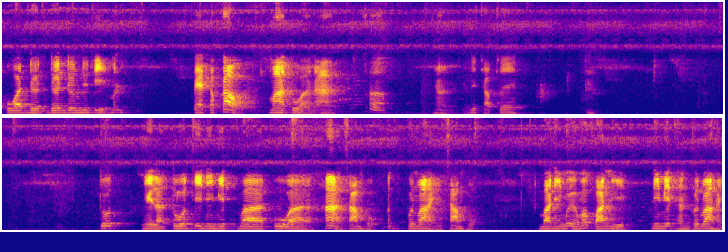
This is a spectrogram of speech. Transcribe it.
เพราะว่าเดินเดินเดินดูที่มันแปดกับเก้ามาตัวนะค่ะ อ่าได้จับเลยตัวนี่แหละตัวที่นิมิตว่าปูว่าห้าสามหกมันเพิ่นว่าให้สามหกบานนี้มือมาฝันอีกนิมิตหันเพิ่นว่าให้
